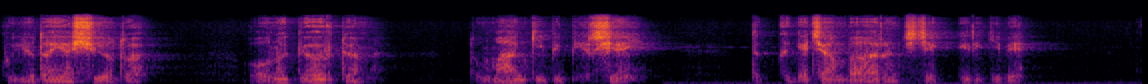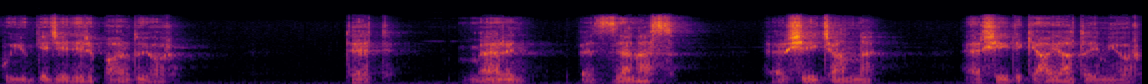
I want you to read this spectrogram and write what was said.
Kuyuda yaşıyordu. Onu gördüm. Duman gibi bir şey. Tıpkı geçen baharın çiçekleri gibi. Kuyu geceleri parlıyor. Ted, Merin ve Zenas. Her şey canlı. Her şeydeki hayatı emiyor.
